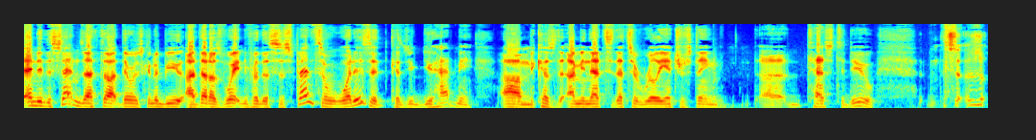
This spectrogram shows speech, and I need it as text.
ended the sentence. I thought there was going to be. I thought I was waiting for the suspense. So what is it? Because you, you had me. Um, because I mean that's that's a really interesting uh, test to do. So, so,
